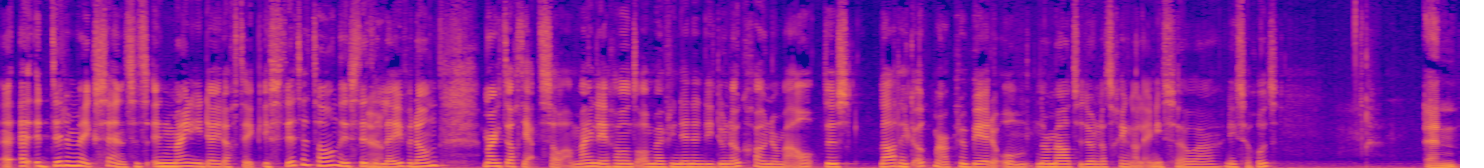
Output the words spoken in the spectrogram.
eh, it didn't make sense. Het- in mijn idee dacht ik, is dit het dan? Is dit Ja. het leven dan? Maar ik dacht, ja, het zal aan mij liggen... want al mijn vriendinnen die doen ook gewoon normaal. Dus laat ik ook maar proberen om normaal te doen. Dat ging alleen niet zo, eh, niet zo goed. En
